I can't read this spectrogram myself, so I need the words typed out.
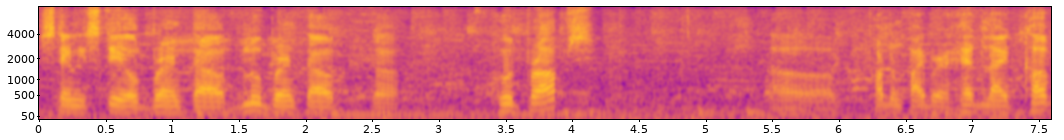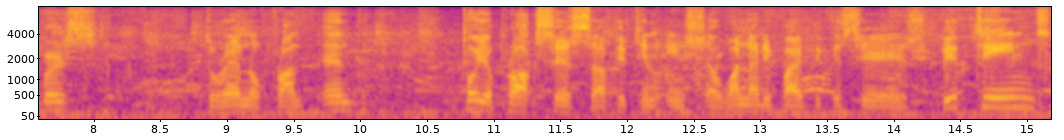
stainless steel burnt out, blue burnt out uh, hood props, uh, carbon fiber headlight covers, Toreno front end, Toyo Proxes uh, 15 inch uh, 195 50 series 15s,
